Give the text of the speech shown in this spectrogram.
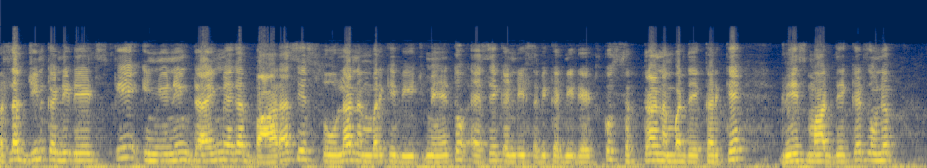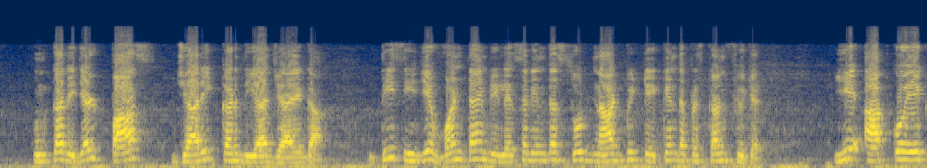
मतलब जिन कैंडिडेट्स के इंजीनियरिंग ड्राइंग में अगर 12 से 16 नंबर के बीच में है तो ऐसे कैंडिडेट सभी कैंडिडेट्स को 17 नंबर दे करके ग्रेस मार्क देकर तो उन्हें, उनका रिज़ल्ट पास जारी कर दिया जाएगा। This is a one time relation in the should not be taken the prescribe future ये आपको एक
